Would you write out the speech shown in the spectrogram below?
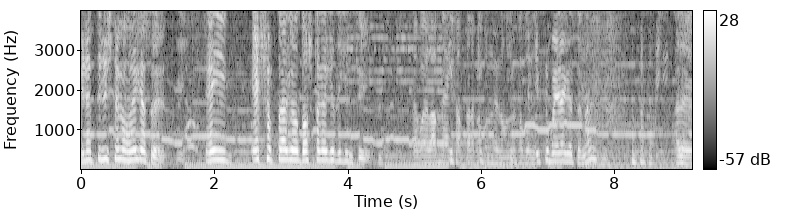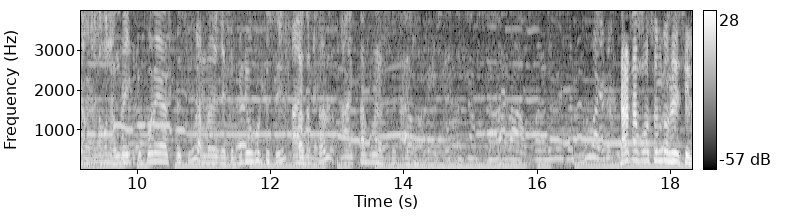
এটা তিরিশ টাকা হয়ে গেছে। এই এক সপ্তাহ আগেও দশ টাকা কেজি কিনছি। তারপরে লাভ নাই এক সপ্তাহ টাকা বললে অন্য খবর একটু বেড়ে গেছে না? আরে, আমরা একটু পরে আসতেছি আমরা একটা ভিডিও করতেছি। বাজারটার তারপরে আসতেছি। ডাটা পছন্দ হয়েছিল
